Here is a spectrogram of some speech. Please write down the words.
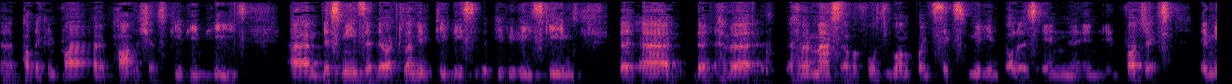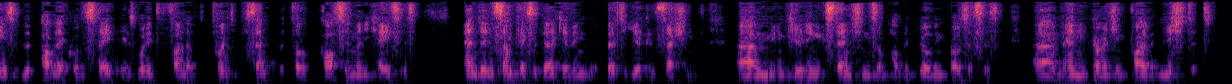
uh, public and private partnerships, PPPs. Um, this means that there are Colombian PPP schemes that uh, that have a have a mass of 41.6 million dollars in, in, in projects. It means that the public or the state is willing to fund up to 20% of the total cost in many cases, and in some cases they're giving 30-year concessions, um, including extensions of public building processes um, and encouraging private initiatives.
